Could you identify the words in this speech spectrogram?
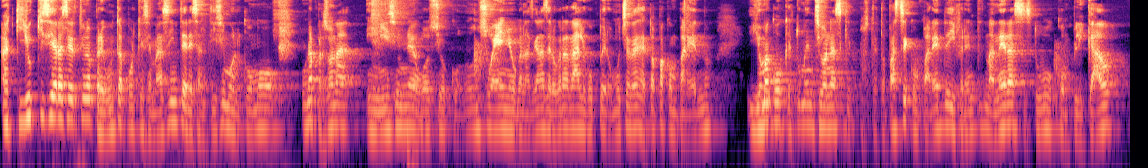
Aquí yo quisiera hacerte una pregunta porque se me hace interesantísimo el cómo una persona inicia un negocio con un sueño, con las ganas de lograr algo, pero muchas veces se topa con pared, ¿no? Y yo me acuerdo que tú mencionas que pues, te topaste con pared de diferentes maneras, estuvo complicado.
